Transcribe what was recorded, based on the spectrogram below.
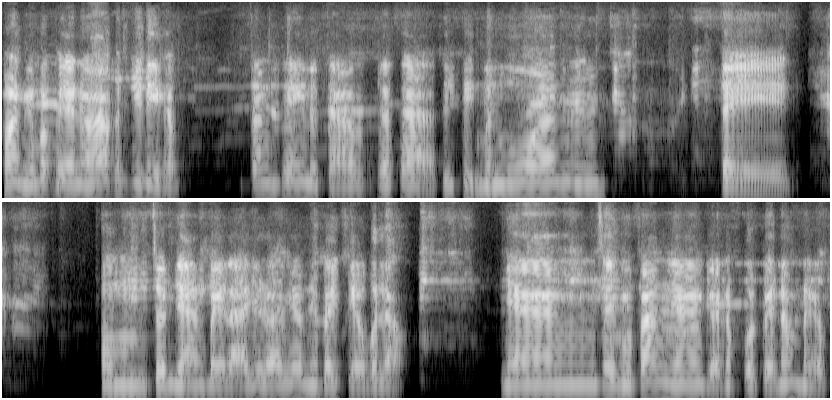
ฮ้อนก็บ่เป็นหยังเนาะคุณปีดีครับ ฟังเพลงลูกสาวซ่าๆซึ้งๆม่วนๆแต่ผมสวนยางใบหลายอยู่แล้วเนี่ยใบเขียวเบิดแล้วยางใส่หูฟังยางหยอดน้ำกรดไปน้ำนะครับ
